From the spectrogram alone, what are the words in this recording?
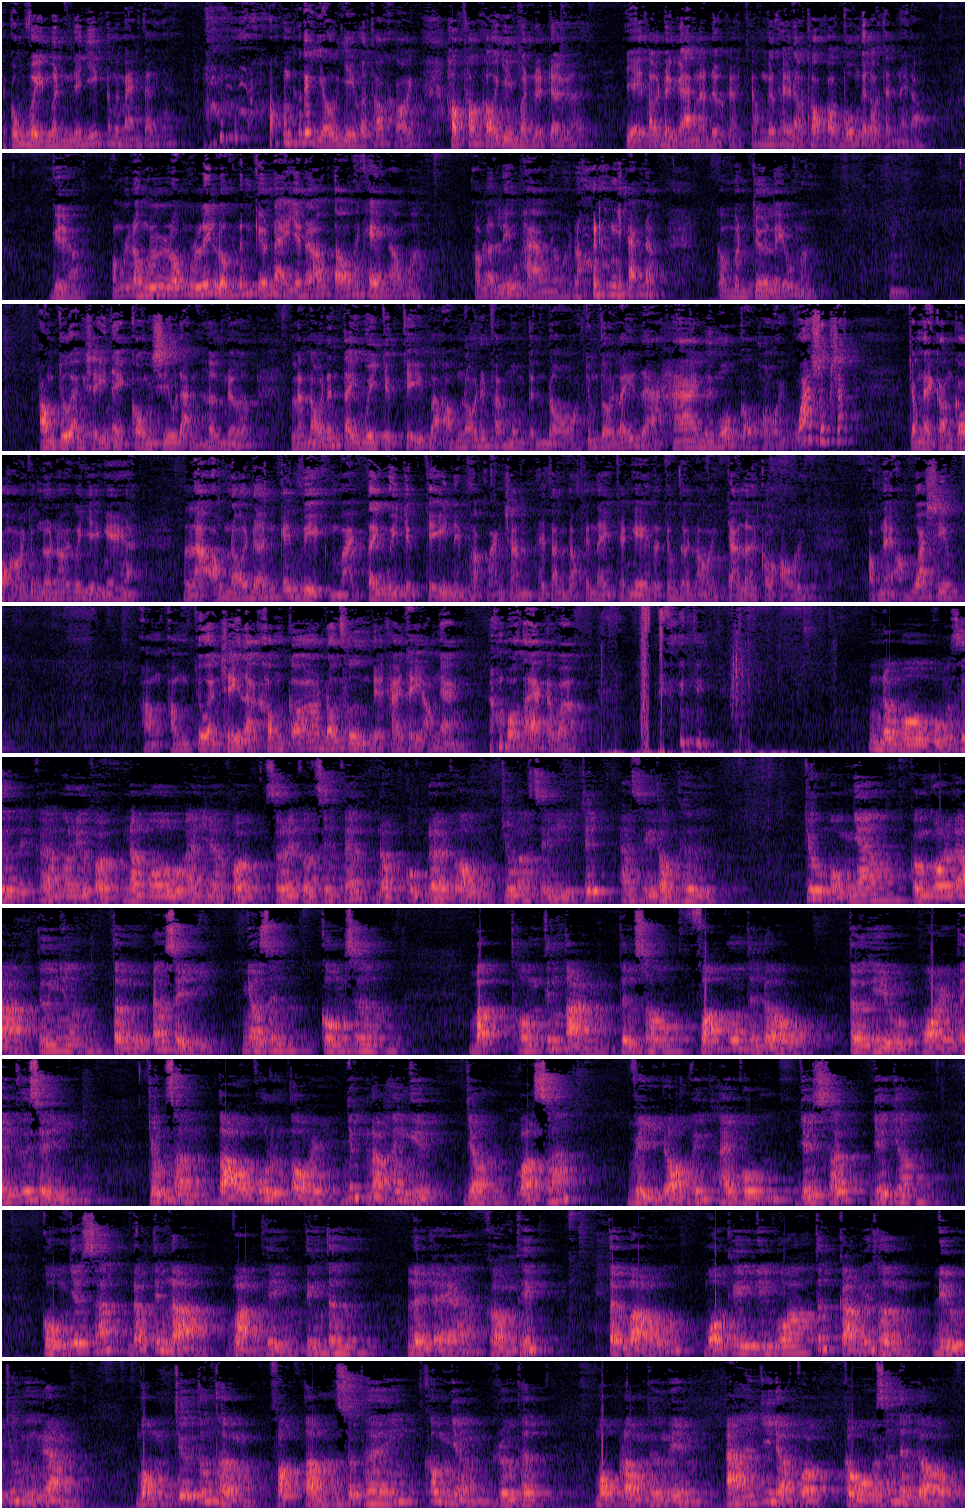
Cũng vì mình nó giết nó mới mang tới nhá. Không có cái vụ gì mà thoát khỏi, không thoát khỏi gì mình nữa trơn á. Vậy thôi, đừng ăn là được rồi, chứ không có thể nào thoát khỏi bốn cái loại thịt này đâu. Ghê không? Ông, ông, ông lý luận đến kiểu này cho nên ông tổ phải khen ông mà. Ông là liễu hàm rồi đâu đơn giản đâu. Còn mình chưa liễu mà. Ừ. Ông chủ an sĩ này còn siêu đẳng hơn nữa là nói đến Tây Quy trực chỉ và ông nói đến pháp môn tịnh độ. Chúng tôi lấy ra 21 câu hỏi quá xuất sắc. Trong này có một câu hỏi chúng tôi nói quý vị nghe à. Là ông nói đến cái việc mà Tây Quy trực chỉ niệm Phật bản sanh. Thầy tánh đọc cái này cho nghe rồi chúng tôi nói trả lời câu hỏi. Ông này ông quá siêu ông ông chu an sĩ là không có đối phương để khai thị ổng ăn ông bồ tát à, không vào Nam mô Bổn sư Thích Ca Mâu Ni Phật. Nam mô A Di Đà Phật. Sau đây con xin phép đọc cuộc đời của ông Chu An Sĩ trích An Sĩ Toàn Thư. Chu Mộng Nham còn gọi là Tư Nhân, Tự An Sĩ, Nho Sinh, Côn Sơn, Bắc Thông Kinh Tạng, Tịnh Sâu, Pháp Môn Tịnh Độ, tự hiệu Hoài Tây Cư Sĩ. Chúng sanh tạo vô lượng tội, nhất là hai nghiệp, dâm và sát. Vì đó viết hai cuốn giới sát, giới dâm. Cuốn giới sát đặt tên là Vạn Thiền Tiên Tư Lời lẽ khẩn thiết. Tự bảo mỗi khi đi qua tất cả mấy thần đều chú nguyện rằng Mong chư tướng thần phát tâm xuất thế không nhận rượu thịt. Một lòng thường niệm A Di Đà Phật cầu sanh tịnh độ.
